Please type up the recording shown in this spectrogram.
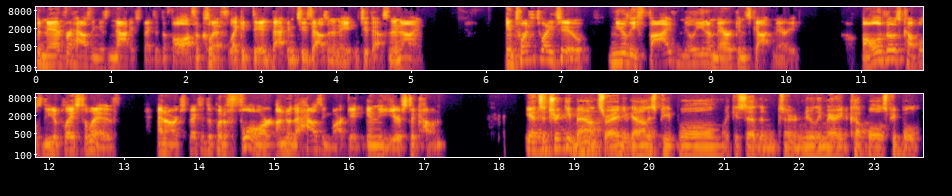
demand for housing is not expected to fall off a cliff like it did back in 2008 and 2009. In 2022, nearly 5 million Americans got married. All of those couples need a place to live and are expected to put a floor under the housing market in the years to come. Yeah, it's a tricky balance, right? You've got all these people, like you said, the newly married couples, people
